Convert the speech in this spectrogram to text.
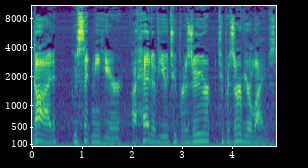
God who sent me here ahead of you to preserve to preserve your lives.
